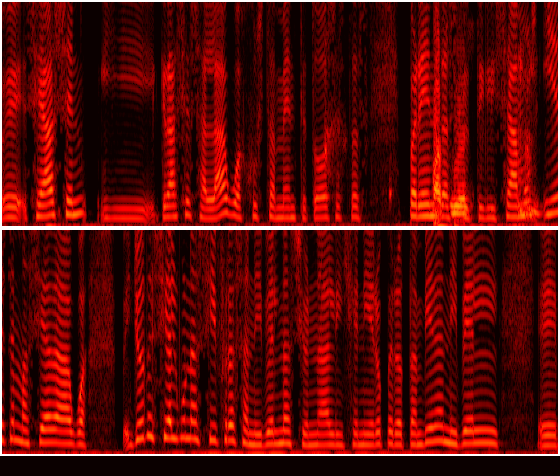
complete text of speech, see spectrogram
eh, se hacen y gracias al agua justamente todas estas prendas que utilizamos y es demasiada agua. Yo decía algunas cifras a nivel nacional, ingeniero, pero también a nivel eh,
